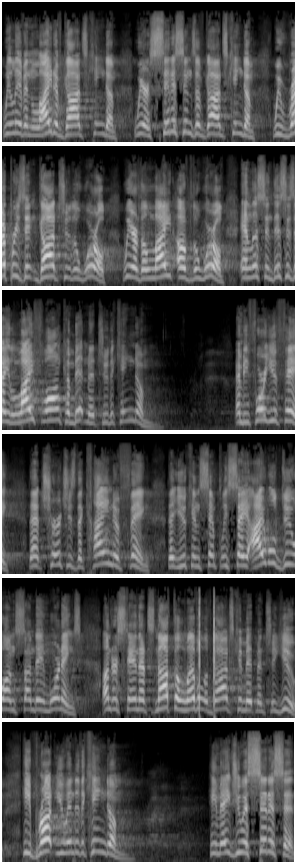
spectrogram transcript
we live in light of God's kingdom. We are citizens of God's kingdom. We represent God to the world. We are the light of the world. And listen, this is a lifelong commitment to the kingdom. And before you think that church is the kind of thing that you can simply say, I will do on Sunday mornings, understand that's not the level of God's commitment to you. He brought you into the kingdom, He made you a citizen,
